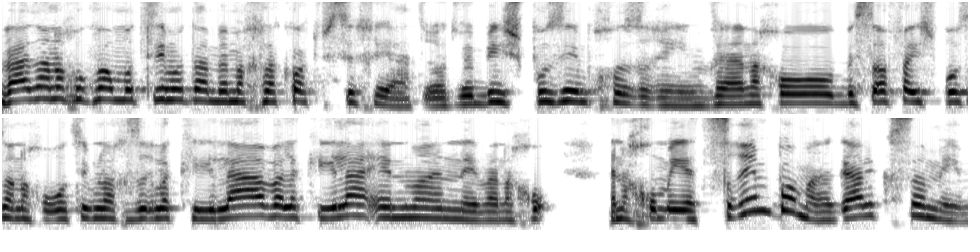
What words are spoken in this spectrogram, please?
ואז אנחנו כבר מוצאים אותם במחלקות פסיכיאטריות ובאשפוזים חוזרים, ואנחנו, בסוף האשפוז אנחנו רוצים להחזיר לקהילה, אבל לקהילה אין מענה, ואנחנו מייצרים פה מעגל קסמים,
